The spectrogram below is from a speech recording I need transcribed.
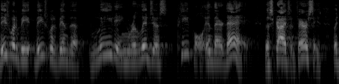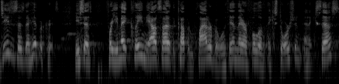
These would, be, these would have been the leading religious people in their day the scribes and Pharisees. But Jesus says they're hypocrites. He says, For you make clean the outside of the cup and platter, but within they are full of extortion and excess.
